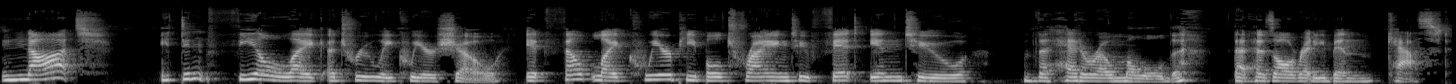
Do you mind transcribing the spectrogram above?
not, it didn't feel like a truly queer show. It felt like queer people trying to fit into the hetero mold that has already been cast.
